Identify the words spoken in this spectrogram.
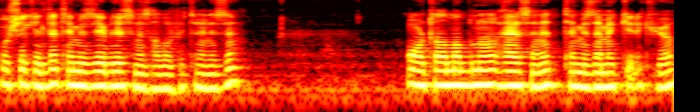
Bu şekilde temizleyebilirsiniz hava filtrenizi. Ortalama bunu her sene temizlemek gerekiyor.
